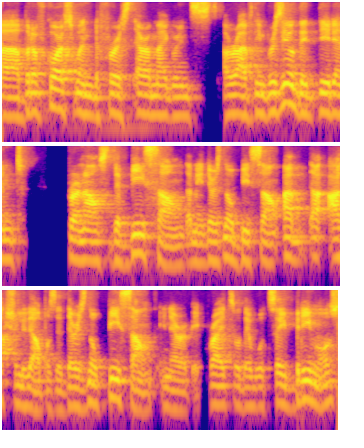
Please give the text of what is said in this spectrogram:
Uh, but of course, when the first Arab migrants arrived in Brazil, they didn't pronounce the B sound. I mean, there's no B sound. Um, uh, actually, the opposite. There is no P sound in Arabic, right? So they would say brimos,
